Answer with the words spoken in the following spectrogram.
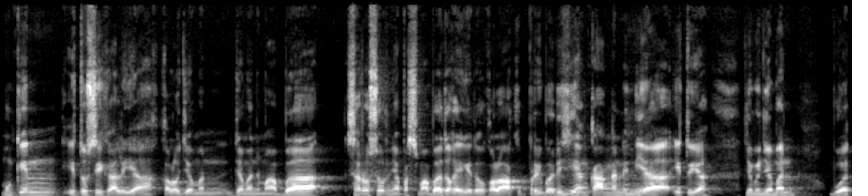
mungkin itu sih kali ya. Kalau zaman zaman maba seru-serunya pas maba tuh kayak gitu. Kalau aku pribadi sih yang kangen ini ya itu ya. Zaman-zaman buat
